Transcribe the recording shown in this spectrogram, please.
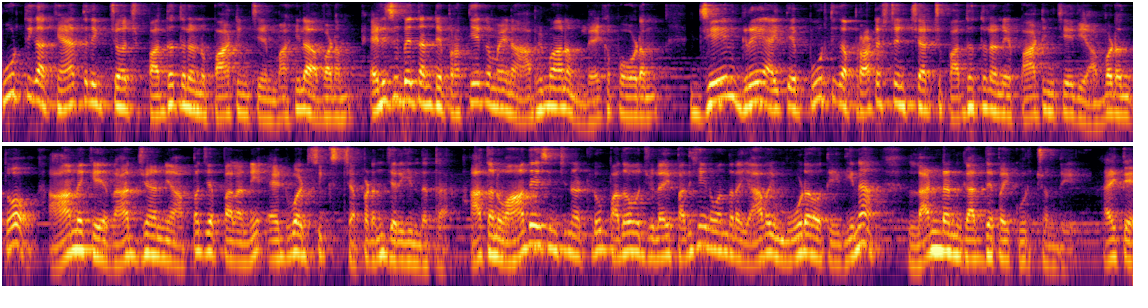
పూర్తిగా క్యాథలిక్ చర్చ్ పద్ధతులను పాటించే మహిళ అవ్వడం ఎలిజబెత్ అంటే ప్రత్యేకమైన అభిమానం లేకపోవడం జేన్ గ్రే అయితే పూర్తిగా ప్రొటెస్టెంట్ చర్చ్ పద్ధతులనే పాటించేది అవ్వడంతో ఆమెకే రాజ్యాన్ని అప్పజెప్పాలని ఎడ్వర్డ్ సిక్స్ చెప్పడం జరిగిందట. అతను ఆదేశించినట్లు పదవ జూలై పదిహేను వందల యాభై మూడవ తేదీన లండన్ గద్దెపై కూర్చుంది. అయితే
